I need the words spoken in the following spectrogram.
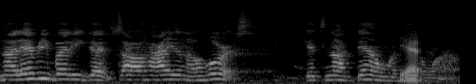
Not everybody that's all high on a horse gets knocked down once yep. in a while.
